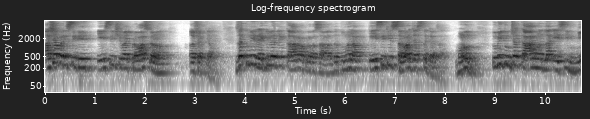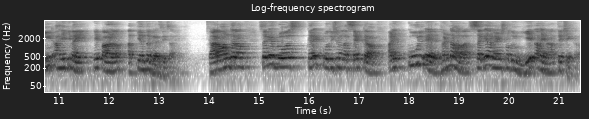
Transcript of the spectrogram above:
अशा परिस्थितीत एसी शिवाय प्रवास करणं अशक्य आहे. जर तुम्ही रेग्युलरली कार वापरत असाल तर तुम्हाला एसीची सर्वात जास्त गरज आहे. म्हणून तुम्ही तुमच्या कार मधला एसी नीट आहे की नाही हे पाहणं अत्यंत गरजेचं आहे. कार ऑन करा सगळे ब्रोअर्स करेक्ट पोझिशनला सेट करा आणि कूल एअर थंड हवा सगळ्या व्हेंट्स मधून येत आहे ना ते चेक करा.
